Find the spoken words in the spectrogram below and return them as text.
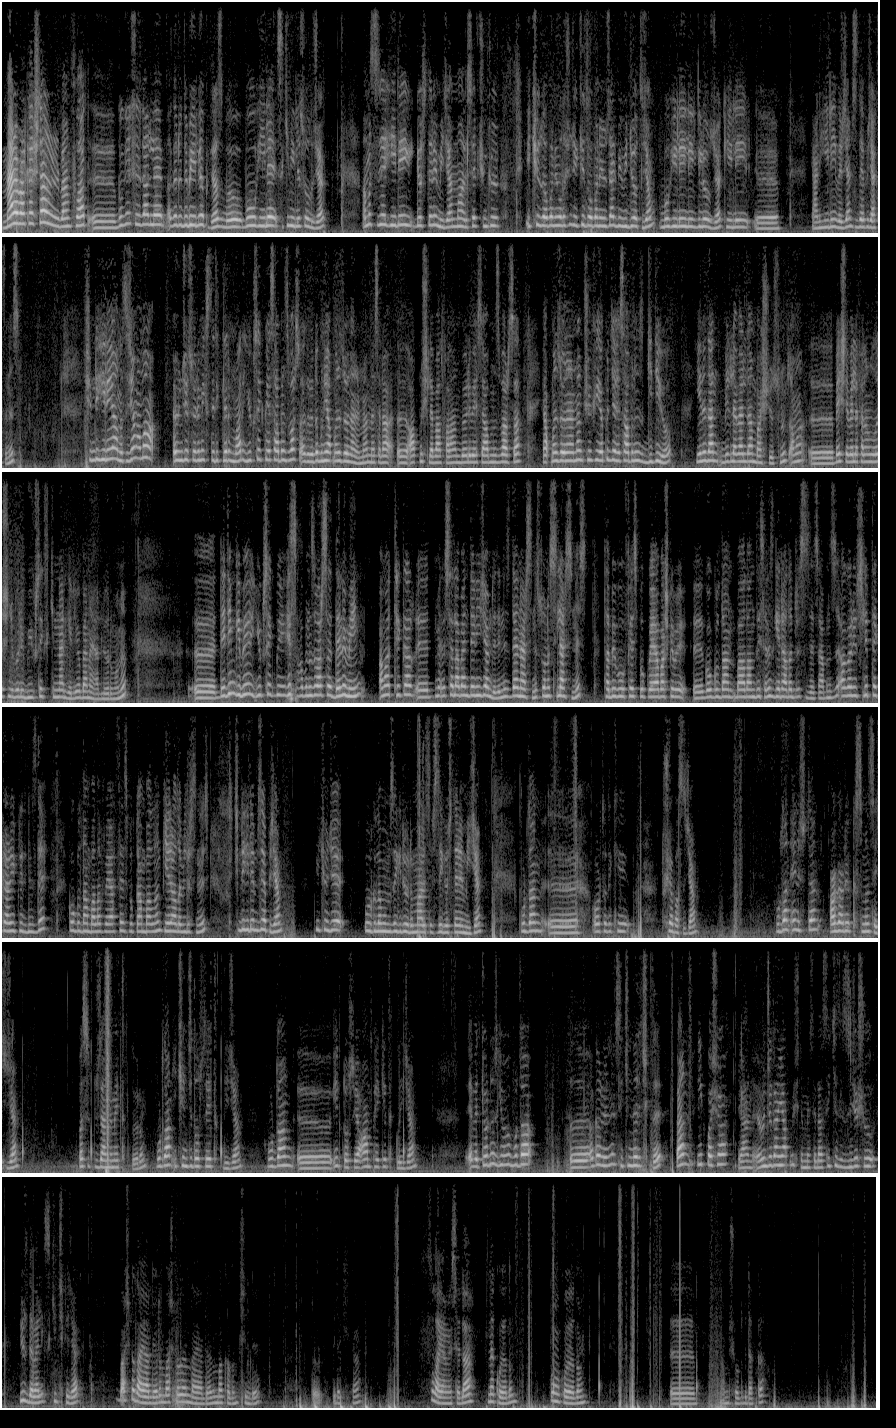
Merhaba arkadaşlar ben Fuat. Ee, bugün sizlerle Agara'da bir hile yapacağız. Bu, bu hile skin hilesi olacak. Ama size hileyi gösteremeyeceğim maalesef çünkü 200 aboneye ulaşınca 200 abone özel bir video atacağım. Bu hile ile ilgili olacak. Hileyi e, yani hileyi vereceğim siz de yapacaksınız. Şimdi hileyi anlatacağım ama önce söylemek istediklerim var. Yüksek bir hesabınız varsa Agara'da bunu yapmanızı önermem. Mesela e, 60 level falan böyle bir hesabınız varsa yapmanızı önermem. Çünkü yapınca hesabınız gidiyor. Yeniden bir levelden başlıyorsunuz ama 5 levele falan ulaşınca böyle bir yüksek skinler geliyor. Ben ayarlıyorum onu. E, dediğim gibi yüksek bir hesabınız varsa denemeyin. Ama tekrar e, mesela ben deneyeceğim dediniz. Denersiniz. Sonra silersiniz. Tabi bu Facebook veya başka bir e, Google'dan bağlandıysanız geri alabilirsiniz hesabınızı. Agari'yi silip tekrar yüklediğinizde Google'dan bağlanıp veya Facebook'tan bağlanıp geri alabilirsiniz. Şimdi hilemizi yapacağım. İlk önce uygulamamıza giriyorum. Maalesef size gösteremeyeceğim. Buradan e, ortadaki tuşa basacağım. Buradan en üstten Agario kısmını seçeceğim. Basit düzenlemeye tıklıyorum. Buradan ikinci dosyaya tıklayacağım. Buradan e, ilk dosyaya unpack'e tıklayacağım. Evet gördüğünüz gibi burada e, Agario'nun skinleri çıktı. Ben ilk başa yani önceden yapmıştım. Mesela 8 yazınca şu 100 levellik skin çıkacak. Başka da ayarlayalım. Başkalarını da ayarlayalım. Bakalım şimdi. Dur bir dakika. Fly'a mesela ne koyalım? Bunu koyalım. Ee, yanlış oldu bir dakika.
